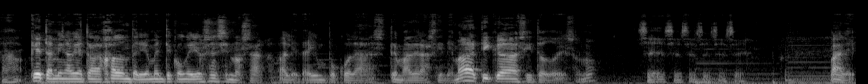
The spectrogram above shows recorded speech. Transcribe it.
Ajá. que también había trabajado anteriormente con ellos en Xenosaga, ¿vale? De ahí un poco las temas de las cinemáticas y todo eso, ¿no? Sí, sí, sí, sí, sí, sí. Vale,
